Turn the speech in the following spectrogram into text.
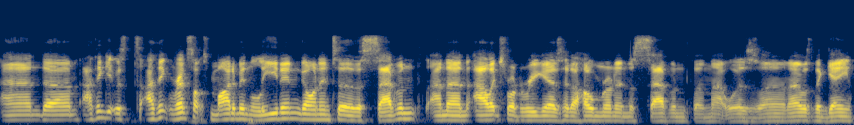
And um, I think it was. I think Red Sox might have been leading going into the seventh, and then Alex Rodriguez hit a home run in the seventh, and that was uh, that was the game.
